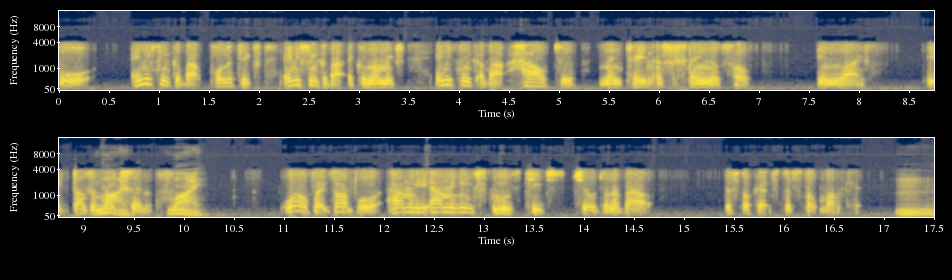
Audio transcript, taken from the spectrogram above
taught anything about politics, anything about economics, anything about how to maintain and sustain yourself in life. It doesn't Why? make sense. Why? Well, for example, how many how many schools teach children about the stock the stock market? Hmm.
